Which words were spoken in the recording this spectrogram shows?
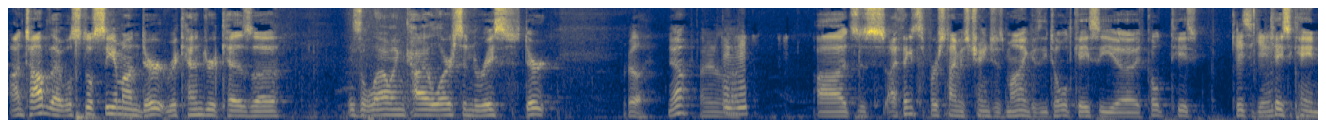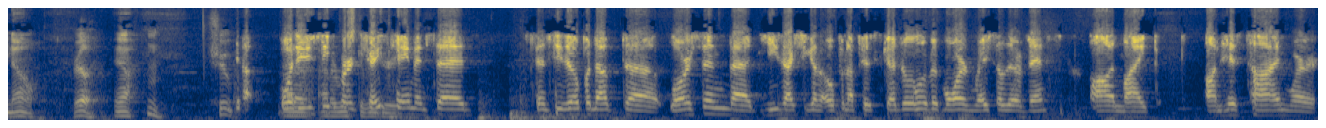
on top of that, we'll still see him on dirt. Rick Hendrick has uh is allowing Kyle Larson to race dirt. Really? Yeah. I didn't know that. Uh, it's just I think it's the first time he's changed his mind because he told Casey uh, he told Casey, Casey Game? Kasey Kahne no. Really? Yeah. Shoot. Yeah. Well, did you see a where Chase came and said, since he's opened up to Larson, that he's actually going to open up his schedule a little bit more and race other events on like on his time, where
